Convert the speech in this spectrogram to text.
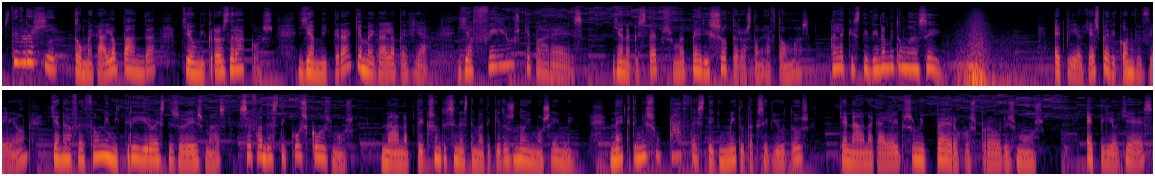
στη βροχή. Το μεγάλο πάντα και ο μικρός δράκος. Για μικρά και μεγάλα παιδιά. Για φίλους και παρέες. Για να πιστέψουμε περισσότερο στον εαυτό μας. Αλλά και στη δύναμη του μαζί. Επιλογές παιδικών βιβλίων για να αφαιθούν οι μικροί ήρωες της ζωής μας σε φανταστικούς κόσμους, να αναπτύξουν τη συναισθηματική τους νοημοσύνη, να εκτιμήσουν κάθε στιγμή του ταξιδιού τους και να ανακαλύψουν υπέροχους προορισμούς. Επιλογές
